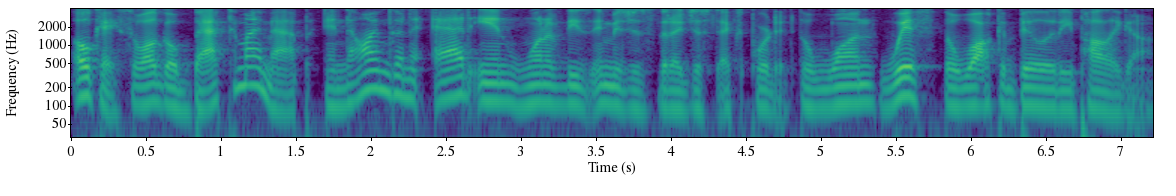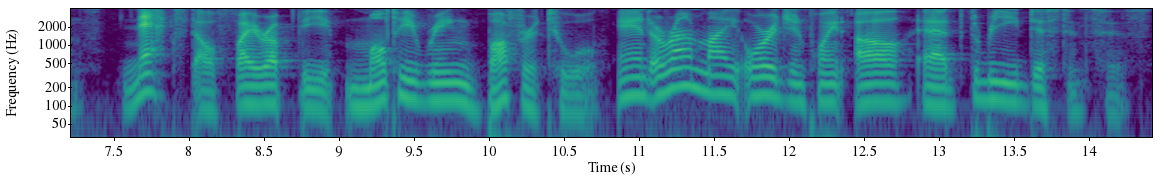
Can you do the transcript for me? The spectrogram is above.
Okay, so I'll go back to my map and now I'm gonna add in one of these images that I just exported, the one with the walkability polygons. Next, I'll fire up the multi-ring buffer tool and around my origin point, I'll add three distances,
